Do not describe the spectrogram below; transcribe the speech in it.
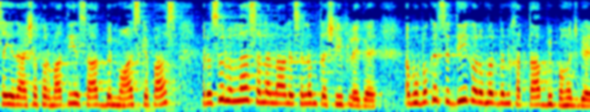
سید عائشہ فرماتی ہے، سعد بن معاذ کے پاس رسول اللہ صلی اللہ علیہ وسلم تشریف لے گئے۔ ابو بکر صدیق اور عمر بن خطاب بھی پہنچ گئے۔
